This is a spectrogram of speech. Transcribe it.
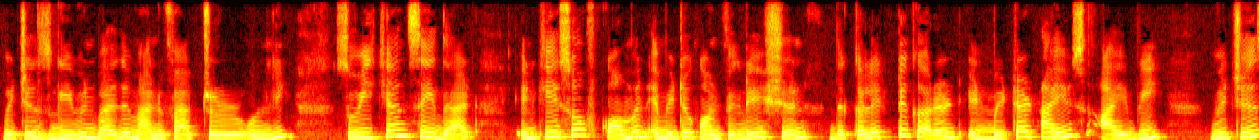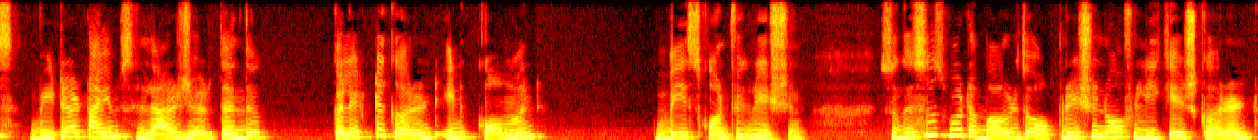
which is given by the manufacturer only. So we can say that in case of common emitter configuration, the collector current is beta times IB which is beta times larger than the collector current in common base configuration. So this is what about the operation of leakage current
